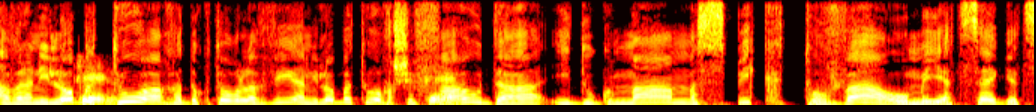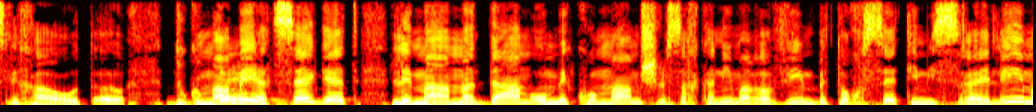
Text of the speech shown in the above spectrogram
אבל אני לא כן. בטוח, הדוקטור לביא, אני לא בטוח שפאודה כן. היא דוגמה מספיק טובה או מייצגת, סליחה, או, או דוגמה כן. מייצגת למעמדם או מקומם של שחקנים ערבים בתוך סטים ישראלים,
